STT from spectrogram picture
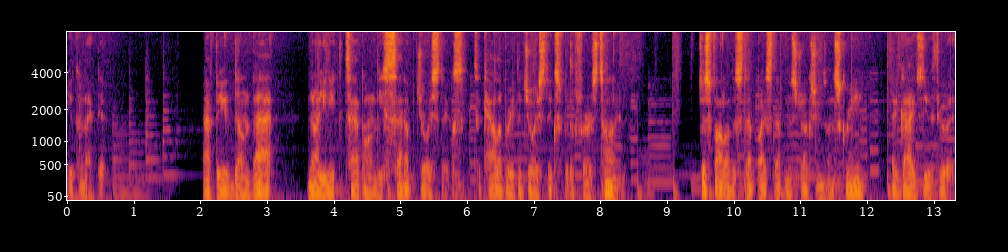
you connect it. After you've done that, now you need to tap on the Setup Joysticks to calibrate the joysticks for the first time. Just follow the step-by-step -step instructions on screen that guides you through it.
